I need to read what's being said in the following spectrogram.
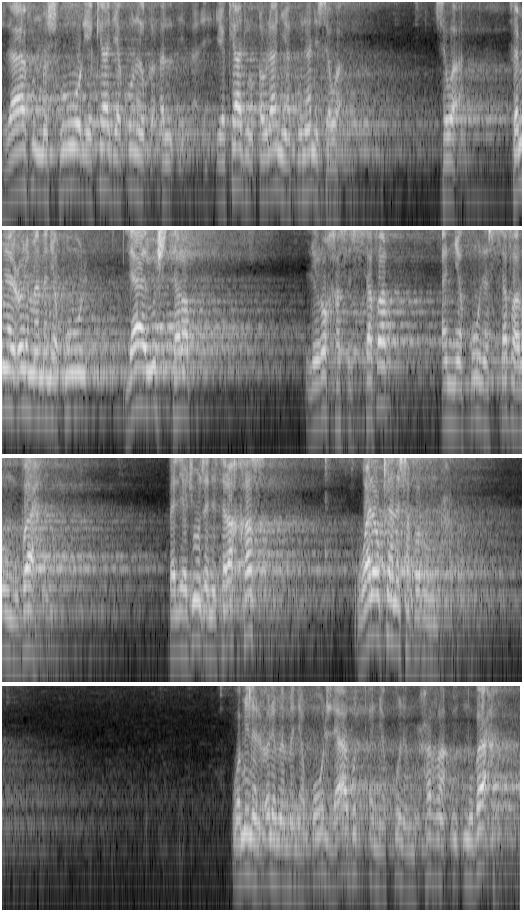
خلاف مشهور يكاد يكون يكاد القولان يكونان سواء سواء. فمن العلماء من يقول لا يشترط لرخص السفر أن يكون السفر مباحا بل يجوز أن يترخص ولو كان سفره محرم. ومن العلماء من يقول لا بد أن يكون محرم مباحا.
